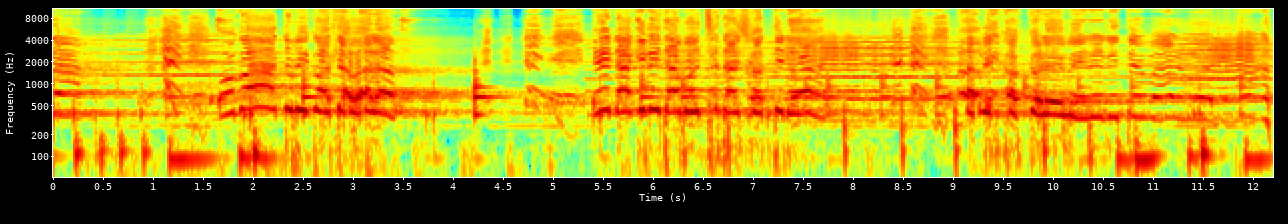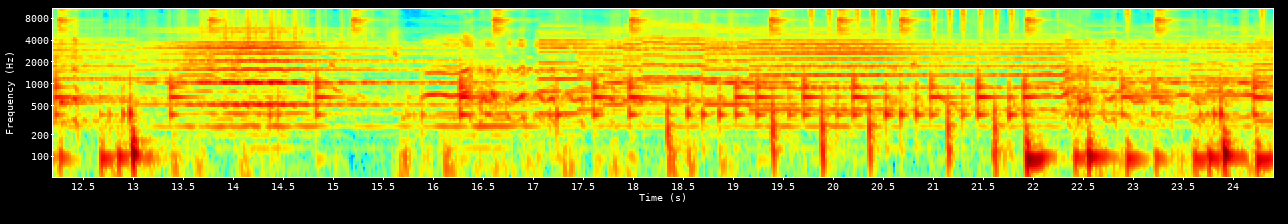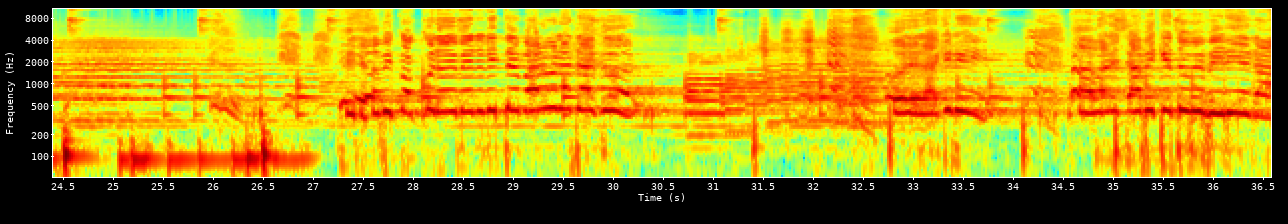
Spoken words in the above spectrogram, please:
নাগিনী যা বলছে তা সত্যি নয়। আমি কখনো মেনে নিতে পারব আমি মেনে নিতে পারব না, ঠাকুর। ওরে রাখিনি? স্বামীকে তুমি ফিরিয়ে না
